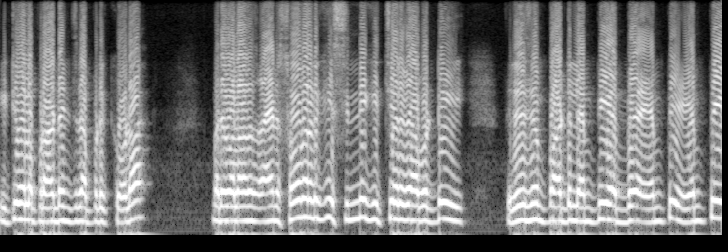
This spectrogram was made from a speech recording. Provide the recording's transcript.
ఇటీవల ప్రకటించినప్పటికి కూడా మరి వాళ్ళ ఆయన సోదరుడికి సిన్నికి ఇచ్చారు కాబట్టి తెలుగుదేశం పార్టీలు ఎంపీ అభ్య ఎంపీ ఎంపీ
